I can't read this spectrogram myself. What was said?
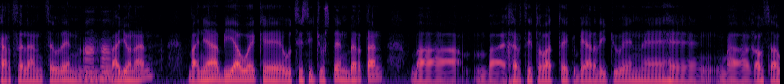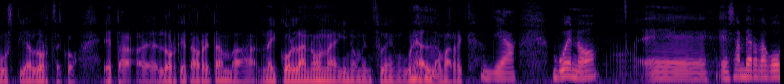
kartzelan zeuden baionan, baina bi hauek e, utzi zituzten bertan, ba, ba, ejertzito batek behar dituen e, ba, gauza guztia lortzeko. Eta e, lorketa horretan, ba, nahiko lan ona egin omen zuen gure aldamarrek. Ja, bueno, eh, esan behar dago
